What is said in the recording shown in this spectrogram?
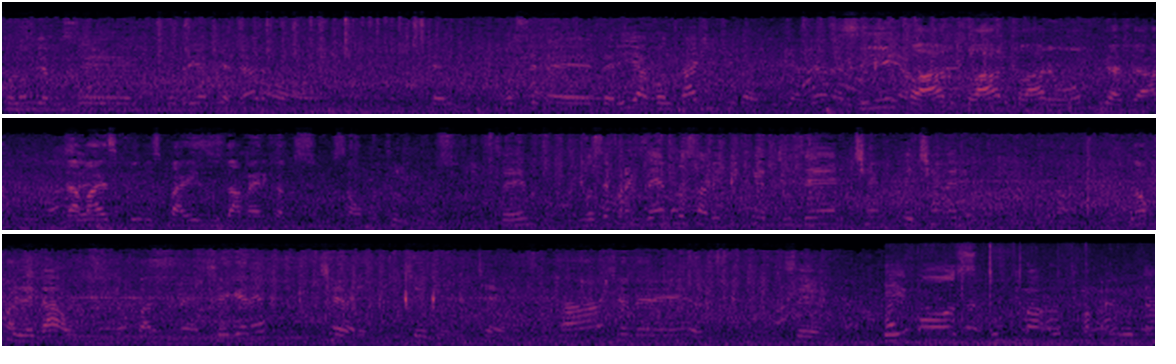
Colômbia, você poderia viajar ou tem- você te- teria vontade de, viajar? Sim, claro, claro, claro. Eu amo viajar. Ainda Sim. mais que os países da América do Sul são muito lindos. Sim. Você, por exemplo, sabe o que quer dizer chévere? Não legal. não faz ideia. Chega, né? Chévere. Chévere. Chévere. Ah, chévere. Sim. E os, última, última pergunta.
